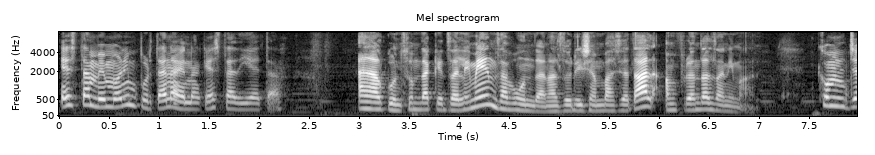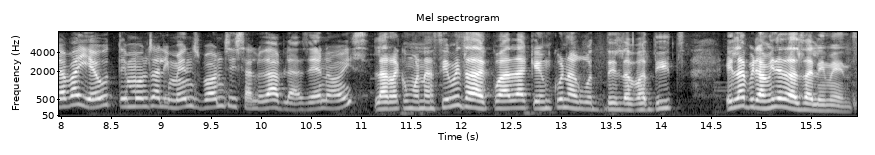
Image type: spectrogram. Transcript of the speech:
és també molt important en aquesta dieta. En el consum d'aquests aliments abunden els d'origen vegetal enfront dels animals. Com ja veieu, té molts aliments bons i saludables, eh, nois? La recomanació més adequada que hem conegut des de petits és la piràmide dels aliments,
